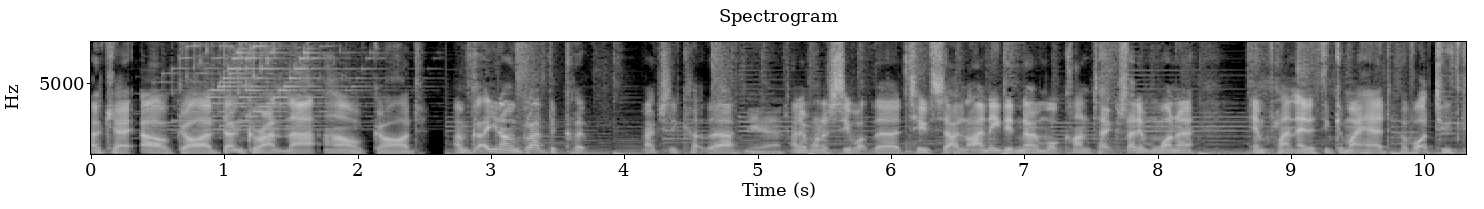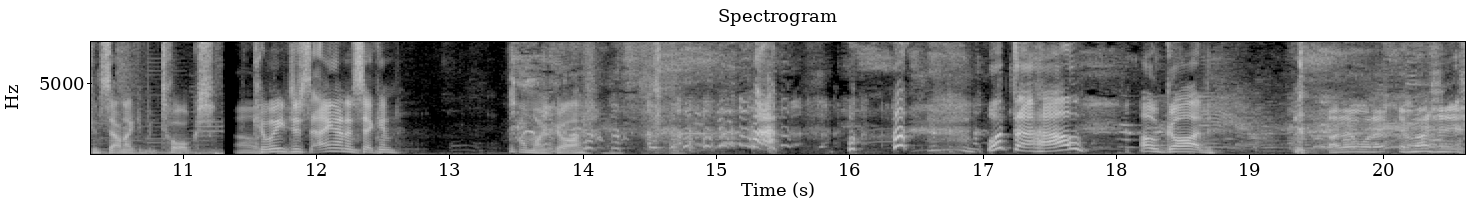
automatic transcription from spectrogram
Okay. Oh god, don't grant that. Oh god. I'm you know I'm glad the clip actually cut there. Yeah. I didn't want to see what the tooth sounded. I needed no more context. I didn't want to implant anything in my head of what a tooth can sound like if it talks. Oh, can we okay. just hang on a second? Oh my god. what the hell? Oh god. I don't want to imagine it,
